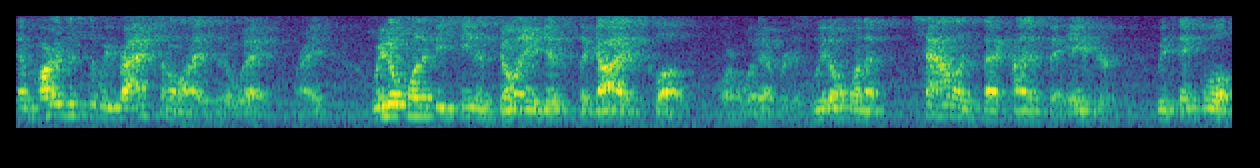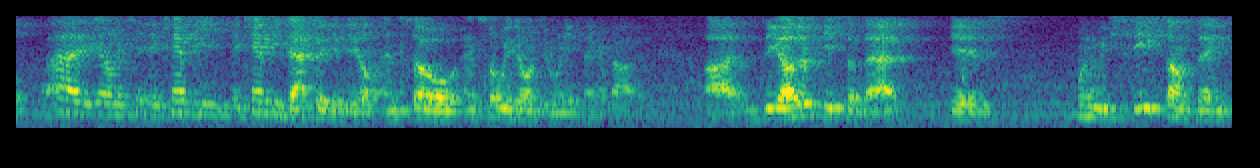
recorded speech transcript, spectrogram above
and part of it's that we rationalize it away, right? We don't want to be seen as going against the guys club or whatever it is. We don't want to challenge that kind of behavior we think, well, uh, you know, it can't, be it can't be that big a deal, and so and so we don't do anything about it. Uh, the other piece of that is when we see something,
